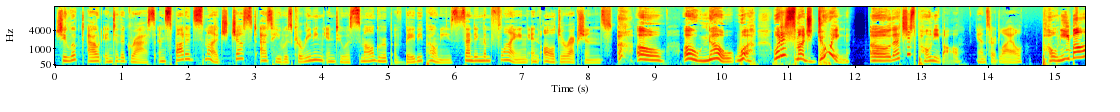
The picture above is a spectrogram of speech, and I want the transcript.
She looked out into the grass and spotted Smudge just as he was careening into a small group of baby ponies, sending them flying in all directions. oh, oh no! What, what is Smudge doing? Oh, that's just Ponyball, answered Lyle. Ponyball?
